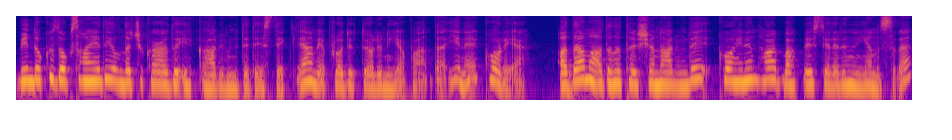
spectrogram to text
1997 yılında çıkardığı ilk albümünü de destekleyen ve prodüktörlüğünü yapan da yine Korea. Adama adını taşıyan albümde Cohen'in hardbop bestelerinin yanı sıra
